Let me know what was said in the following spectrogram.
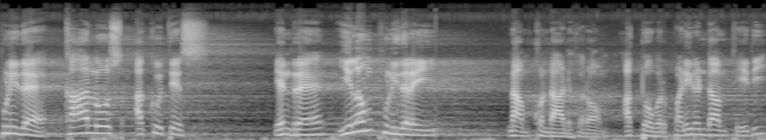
புனித கார்லோஸ் அக்குதேஸ் என்ற இளம் புனிதரை நாம் கொண்டாடுகிறோம். அக்டோபர் பனிரெண்டாம் தேதி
